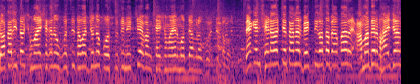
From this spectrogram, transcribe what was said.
যথারীত সময় সেখানে উপস্থিত হওয়ার জন্য প্রস্তুতি নিচ্ছি এবং সেই সময়ের মধ্যে আমরা উপস্থিত হব। দেখেন, সেটা হচ্ছে তার ব্যক্তিগত ব্যাপার। আমাদের ভাইজান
